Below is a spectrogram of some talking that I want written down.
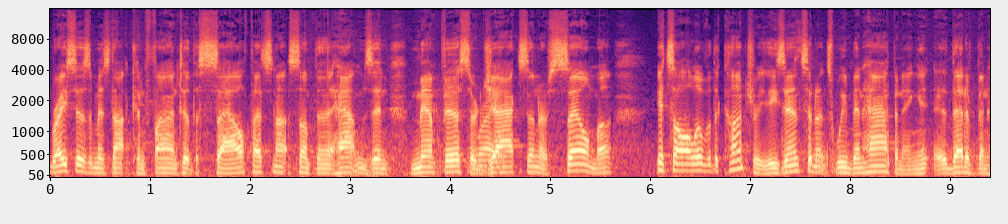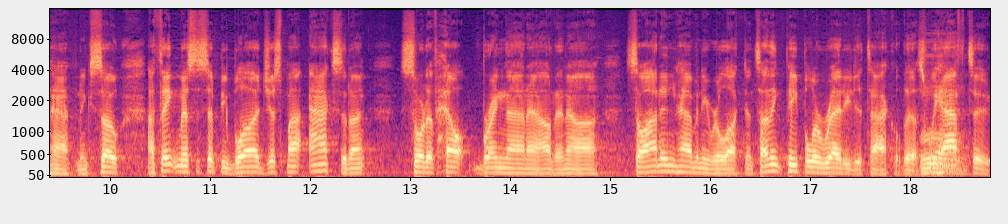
racism is not confined to the South. That's not something that happens in Memphis or Right. Jackson or Selma. It's all over the country. These incidents we've been happening, uh, that have been happening. So I think Mississippi Blood, just by accident, sort of helped bring that out. And uh, so I didn't have any reluctance. I think people are ready to tackle this. We have to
